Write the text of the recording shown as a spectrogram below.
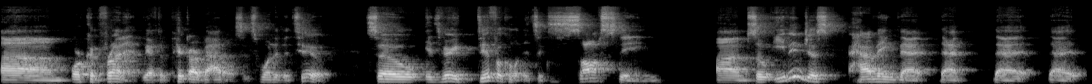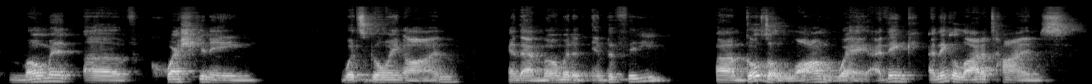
um, or confront it. We have to pick our battles. It's one of the two. So it's very difficult. It's exhausting. Um, so even just having that that that that moment of questioning what's going on and that moment of empathy um, goes a long way. I think I think a lot of times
